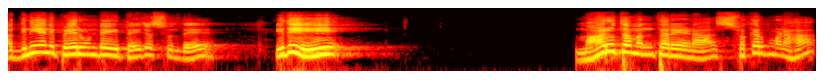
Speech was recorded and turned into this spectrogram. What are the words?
అగ్ని అని పేరు ఉండే ఈ తేజస్సు ఉందే ఇది మారుతమంతరేణ స్వకర్మణ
